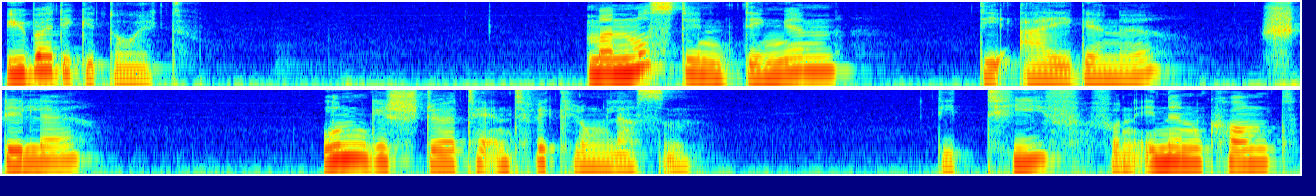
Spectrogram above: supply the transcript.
über die Geduld. Man muss den Dingen die eigene, stille, ungestörte Entwicklung lassen, die tief von innen kommt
